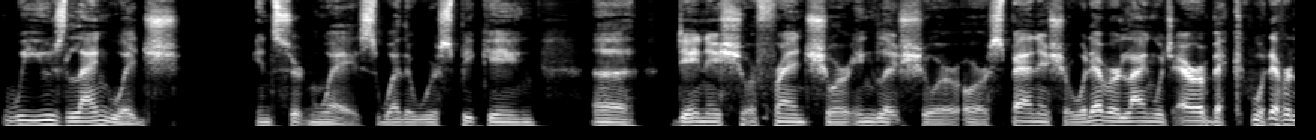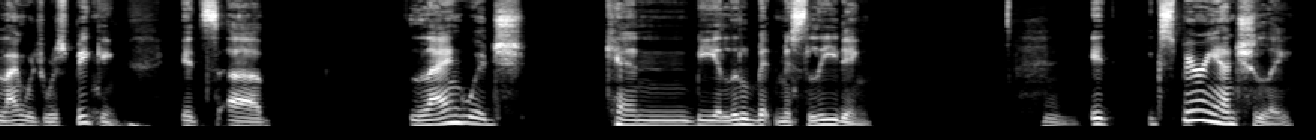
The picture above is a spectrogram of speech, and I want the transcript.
we use language in certain ways, whether we're speaking uh, Danish or French or English or, or Spanish or whatever language, Arabic, whatever language we're speaking. It's uh, language can be a little bit misleading. Hmm. It experientially,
